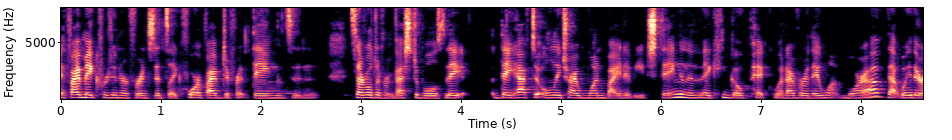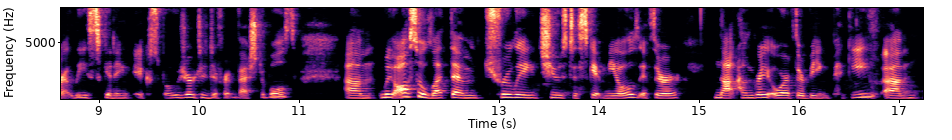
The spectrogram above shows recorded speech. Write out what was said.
if I make for dinner, for instance, like four or five different things and several different vegetables, they they have to only try one bite of each thing, and then they can go pick whatever they want more of. That way, they're at least getting exposure to different vegetables. Um, we also let them truly choose to skip meals if they're not hungry or if they're being picky. Um,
